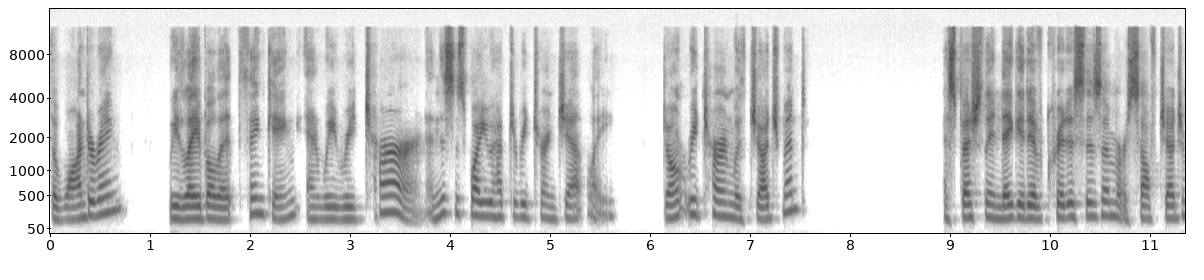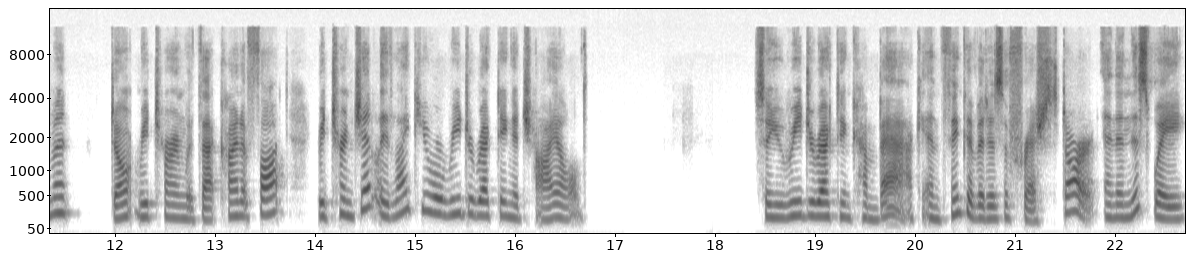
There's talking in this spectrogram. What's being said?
the wandering, we label it thinking, and we return. And this is why you have to return gently. Don't return with judgment, especially negative criticism or self judgment. Don't return with that kind of thought. Return gently, like you were redirecting a child. So you redirect and come back and think of it as a fresh start. And then this way,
